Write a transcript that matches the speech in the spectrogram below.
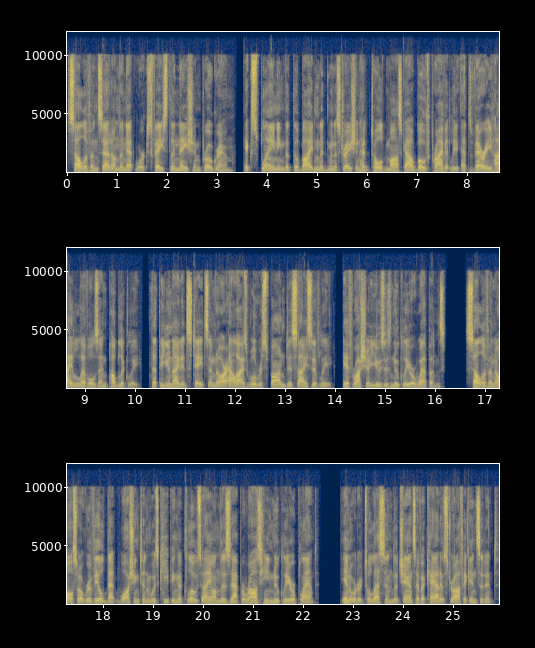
Sullivan said on the network's Face the Nation program, explaining that the Biden administration had told Moscow both privately at very high levels and publicly that the United States and our allies will respond decisively if Russia uses nuclear weapons. Sullivan also revealed that Washington was keeping a close eye on the Zaporozhye nuclear plant in order to lessen the chance of a catastrophic incident,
